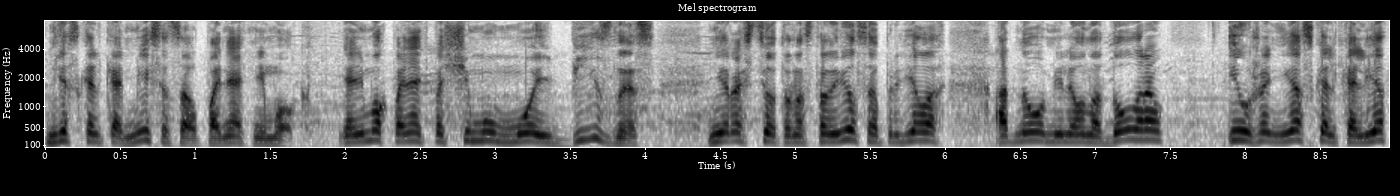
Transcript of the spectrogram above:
несколько месяцев понять не мог. Я не мог понять, почему мой бизнес не растет. Он остановился в пределах 1 миллиона долларов и уже несколько лет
